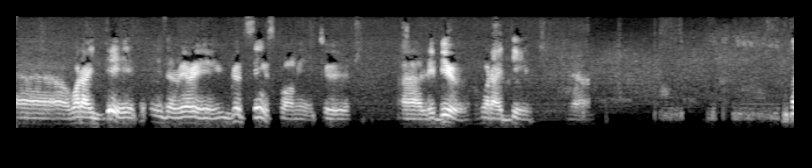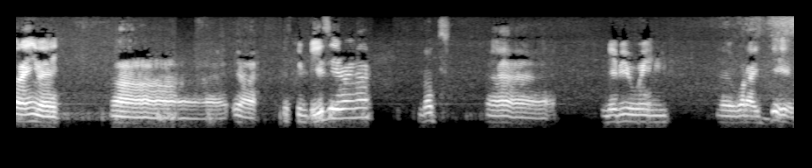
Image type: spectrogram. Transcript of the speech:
uh, what I did is a very good thing for me to uh, review what I did. Yeah. but anyway, uh, yeah, it's been busy right now, but uh, reviewing uh, what I did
